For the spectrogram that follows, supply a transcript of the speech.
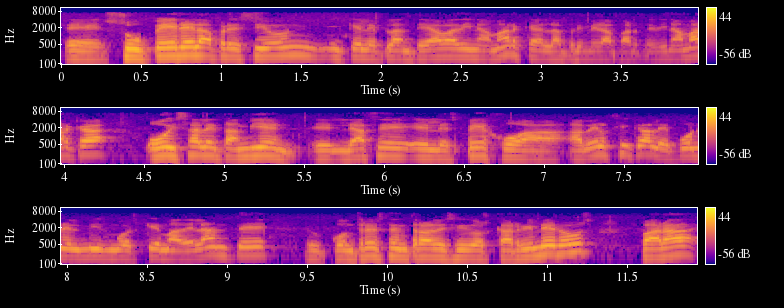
eh, supere la presión que le planteaba Dinamarca en la primera parte. Dinamarca hoy sale también, eh, le hace el espejo a, Bélgica, le pone el mismo esquema adelante, eh, con tres centrales y dos carrileros, para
